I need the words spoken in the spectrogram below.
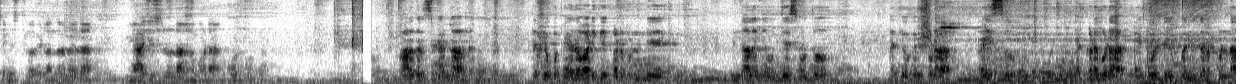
శ్రమిస్తున్నారు. వీళ్ళందరి మీద మీ ఆశీస్సులు ఉండాలని కూడా కోరుకుంటున్నాం. పారదర్శకంగా ప్రతి ఒక్క పేదవాడికి కడుపు నుండి ఉండాలనే ఉద్దేశంతో ప్రతి ఒక్కరికి కూడా రైస్ ఎక్కడ కూడా ఎటువంటి ఇబ్బంది కలగకుండా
